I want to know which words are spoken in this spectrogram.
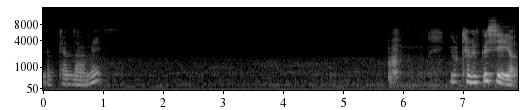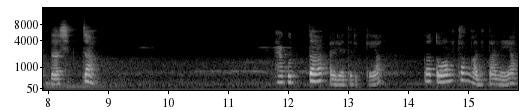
이렇게 한 다음에 이렇게 하면 끝이에요. 너 쉽죠? 하고 또 알려드릴게요. 또도 엄청 간단해요.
